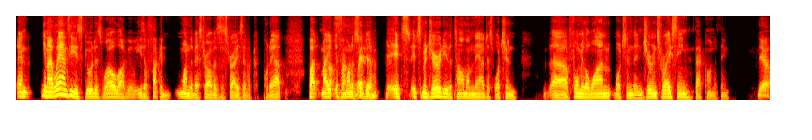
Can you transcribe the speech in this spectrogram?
and you know, Lowndesy is good as well. Like he's a fucking one of the best drivers Australia's ever put out. But mate, Oh, if I'm honest with you, it's it's majority of the time I'm now just watching uh, Formula One, watching the endurance racing, that kind of thing. Yeah.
